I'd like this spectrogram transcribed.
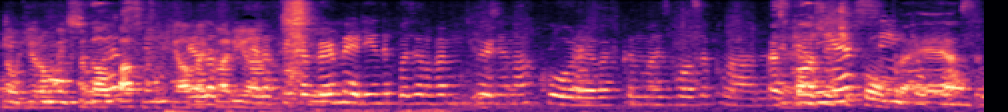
Não, geralmente quando ela passa um pouquinho, ela vai Ela, clareando. ela fica vermelhinha, depois ela vai perdendo a cor, ela vai ficando mais rosa clara. Mas É, qual a gente é assim compra? que É essa?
